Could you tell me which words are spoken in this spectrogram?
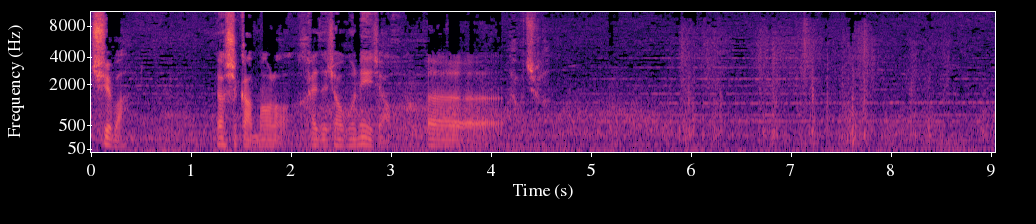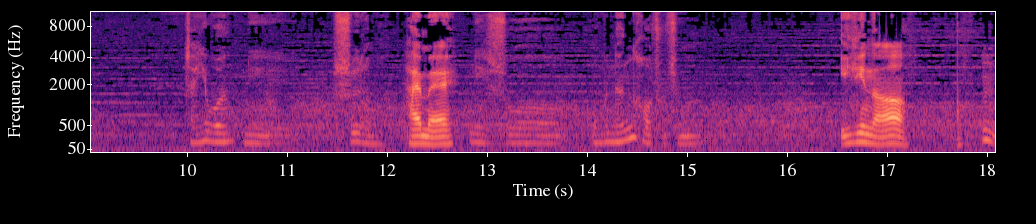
去吧，要是感冒了还得照顾那家伙。呃，那我去了。展一文，你睡了吗？还没。你说我们能逃出去吗？一定能。嗯。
